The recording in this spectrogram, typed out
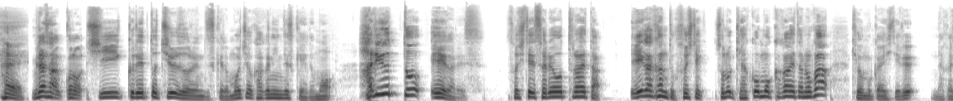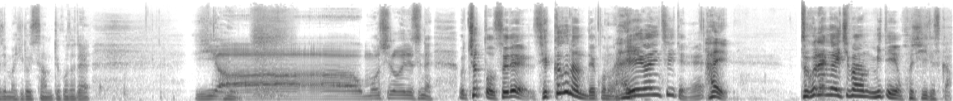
は い皆さんこの「シークレット・チルドレン」ですけどもう一度確認ですけれどもハリウッド映画ですそしてそれを捉えた映画監督そしてその脚本も抱えたのが今日お迎えしている中島博さんということで。いやー面白いですね。ちょっとそれでせっかくなんでこのはい。映画についてね、はい。どこら辺が一番見てほしいですか？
